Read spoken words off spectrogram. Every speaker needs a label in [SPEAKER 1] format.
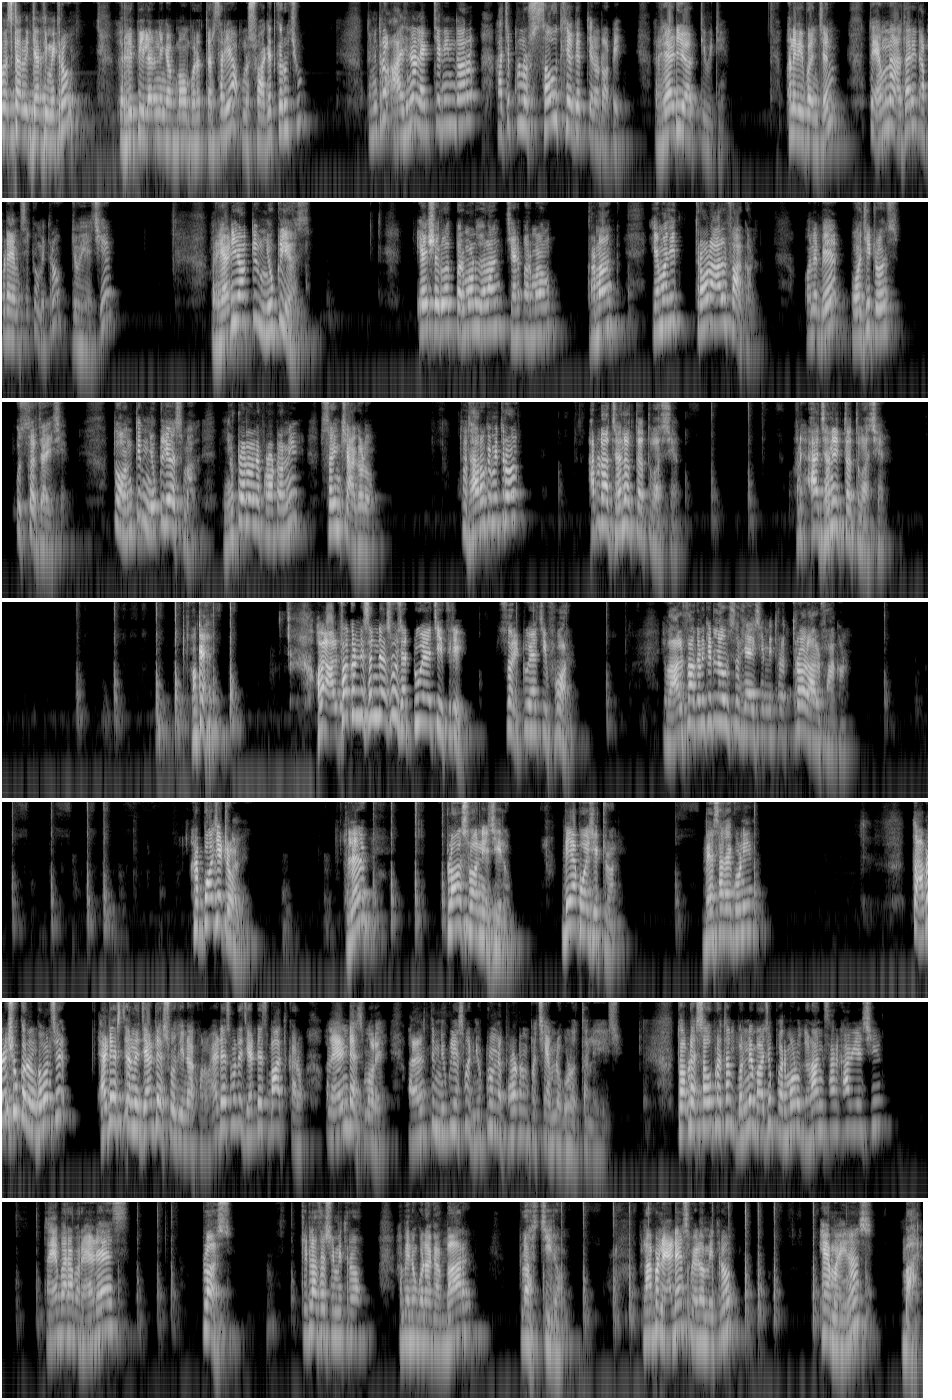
[SPEAKER 1] નમસ્કાર વિદ્યાર્થી મિત્રો. રિપી લર્નિંગ અબમાં હું ભરત તરસરિયા આપનું સ્વાગત કરું છું. તો મિત્રો, આજના લેક્ચરની અંદર આ ચેપ્ટરનો સૌથી અગત્યનો ટોપિક રેડિયો એક્ટિવિટી અને વિભંજન. તો એમના આધારિત આપણે એમ શીખ્યું મિત્રો જોઈએ છીએ. રેડિયો એક્ટિવ ન્યુક્લિયસ એ શરૂઆત પરમાણુ દળાંક ચાર પરમાણુ ક્રમાંક, એમાંથી ત્રણ આલ્ફા કણ અને બે પોઝિટ્રોન્સ ઉત્સર્જાય છે. તો અંતિમ ન્યુક્લિયસમાં ન્યુટ્રોન અને પ્રોટોનની સંખ્યા ગણો. તો ધારો કે મિત્રો, આપણું જનક તત્વ છે અને આ જનિત તત્વ છે. ઓકે? હવે આલ્ફા સંખ્યા શું છે? Two H three. Sorry, two H four. એવા આલ્ફા કણ કેટલા ઉત્સર્જાય છે મિત્રો? ત્રણ આલ્ફા કણ અને પોઝિટ્રોન. એટલે પ્લસ વન એ ઝીરો બે પોઝિટ્રોન બે સાથે ગુણીએ. તો આપણે શું કરવાનું ખબર છે? એડેસ અને ઝેડેસ શોધી નાખવાનો. એડેસ માટે ઝેડેસ બાદ કરો. એટલે એન્ડેસ મળે. અને અંતિમ ન્યુક્લિયસમાં ન્યુટ્રોન અને પ્રોટોન પછી એમનો ગુણોત્તર લઈએ છીએ. તો આપણે સૌપ્રથમ બંને બાજુ પરમાણુ દળાંક સરખાવીએ છીએ. તો એ બરાબર એડેસ પ્લસ કેટલા થશે મિત્રો? આ બેનો ગુણાકાર બાર. પ્લસ જીરો એટલે આપણને એડેસ મેળવો મિત્રો એ માઇનસ બાર.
